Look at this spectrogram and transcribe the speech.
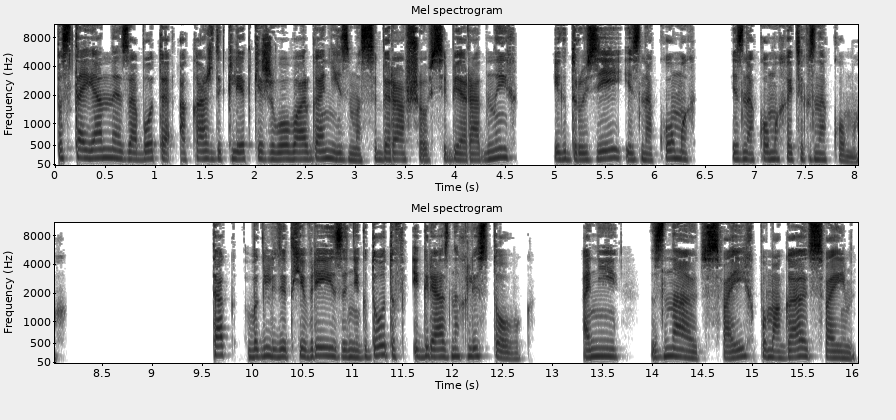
постоянная забота о каждой клетке живого организма, собиравшего в себе родных, их друзей и знакомых, и знакомых этих знакомых. Так выглядят евреи из анекдотов и грязных листовок. Они знают своих, помогают своим,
